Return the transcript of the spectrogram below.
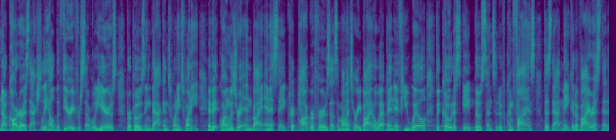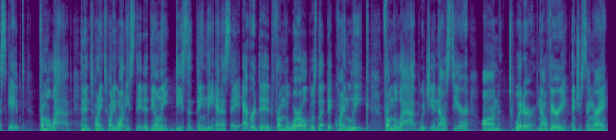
now, Carter has actually held the theory for several years, proposing back in 2020 a Bitcoin was written by NSA cryptographers as a monetary bioweapon, if you will. The code escaped those sensitive confines. Does that make it a virus that escaped? From a lab. And in 2021, he stated the only decent thing the NSA ever did from the world was let Bitcoin leak from the lab, which he announced here on Twitter. Now, very interesting, right?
